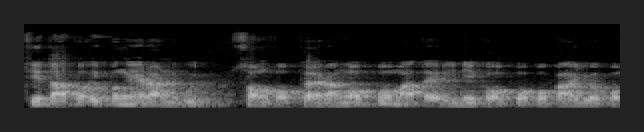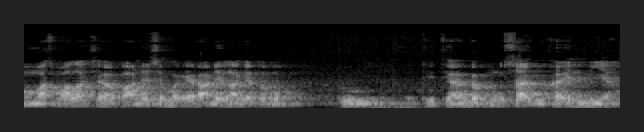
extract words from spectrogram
Ditakoki pangeran iku sangka barang apa, materi ini apa, kok kayu apa emas, malah jawabannya semengeran di langit apa. Jadi dianggap Musa itu gak ilmiah.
